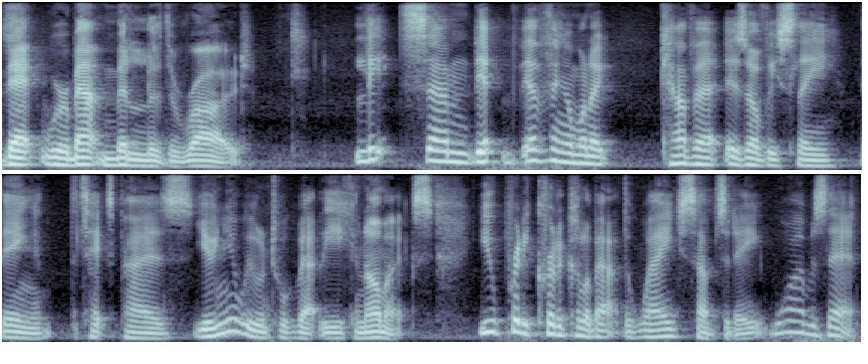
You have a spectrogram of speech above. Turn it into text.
that we're about middle of the road. Let's. Um, the, the other thing I want to cover is obviously being the taxpayers union. We want to talk about the economics. You're pretty critical about the wage subsidy. Why was that?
